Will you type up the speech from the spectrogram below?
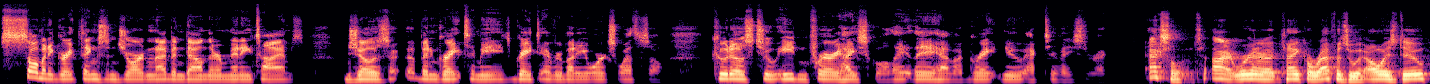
so many great things in Jordan. I've been down there many times. Joe's been great to me, great to everybody he works with. So kudos to Eden Prairie High School. They, they have a great new activities director. Excellent. All right, we're going to thank a ref as we always do.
